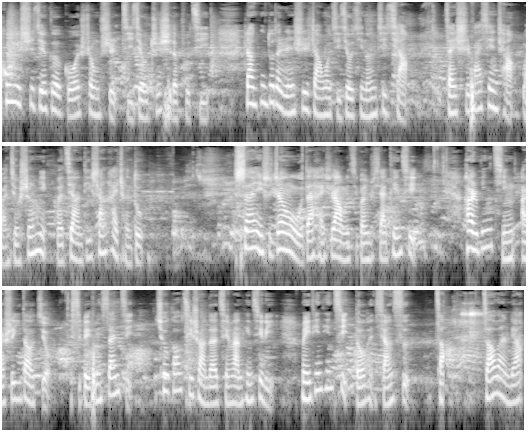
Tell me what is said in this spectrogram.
呼吁世界各国重视急救知识的普及，让更多的人士掌握急救技能技巧，在事发现场挽救生命和降低伤害程度。虽然已是正午，但还是让我们一起关注一下天气。哈尔滨晴，二十一到九，西北风三级。秋高气爽的晴朗天气里，每天天气都很相似，早早晚凉，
